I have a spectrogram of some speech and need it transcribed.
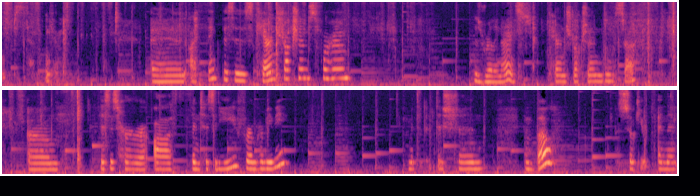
Oops. Okay. And I think this is care instructions for him. This is really nice. Instructions and stuff. Um, this is her authenticity from her baby. Limited edition info. So cute. And then,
